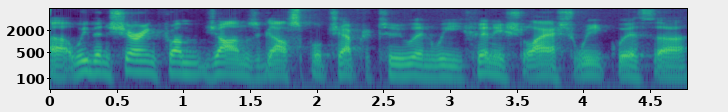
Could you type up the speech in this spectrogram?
Uh, we've been sharing from John's Gospel, chapter 2, and we finished last week with uh,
